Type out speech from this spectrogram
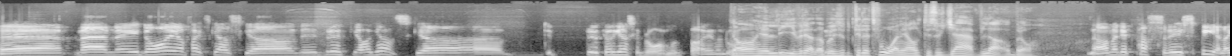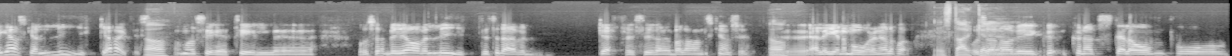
Eh, Men idag är jag faktiskt ganska... Vi brukar ha ganska... Det brukar vara ganska bra mot Bayern ändå. Ja, jag är livrädd. På Tele2 är alltid så jävla bra. Ja, men det passar. Vi spelar ganska lika faktiskt. Ja. Om man ser till... eh, Och sen, vi har väl lite sådär defensivare balans kanske. Ja. Eh, Eller genom åren i alla fall. Starkare... Och sen har vi ku- kunnat ställa om på,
